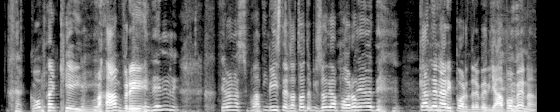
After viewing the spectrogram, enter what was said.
Ακόμα και οι μαύροι. δεν είναι. Θέλω να σου πω ότι. Απίστευτο αυτό το επεισόδιο απορώ. Ναι, ότι, Κάντε ένα report ρε παιδιά από μένα.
